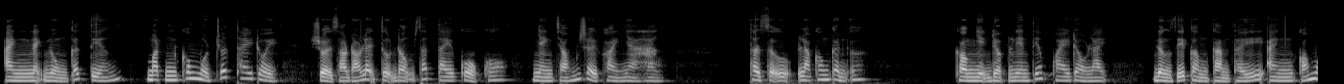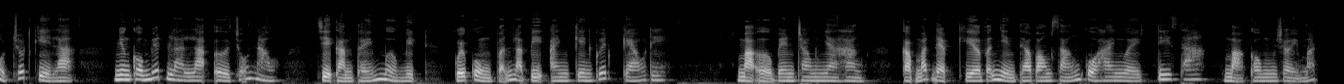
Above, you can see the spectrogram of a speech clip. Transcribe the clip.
Anh lạnh lùng cất tiếng, mặt không một chút thay đổi, rồi sau đó lại tự động dắt tay của cô, nhanh chóng rời khỏi nhà hàng. Thật sự là không cần ư. Không nhịn được liên tiếp quay đầu lại, đường dĩ cầm cảm thấy anh có một chút kỳ lạ, nhưng không biết là lạ ở chỗ nào, chỉ cảm thấy mờ mịt, cuối cùng vẫn là bị anh kiên quyết kéo đi. Mà ở bên trong nhà hàng, cặp mắt đẹp kia vẫn nhìn theo bóng sáng của hai người đi xa mà không rời mắt.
